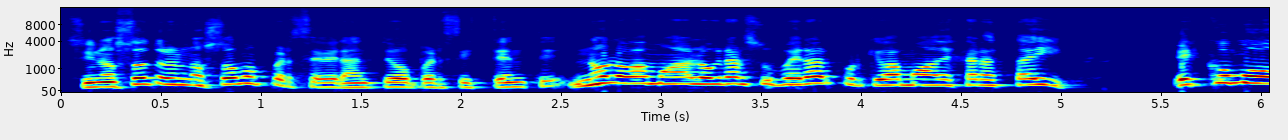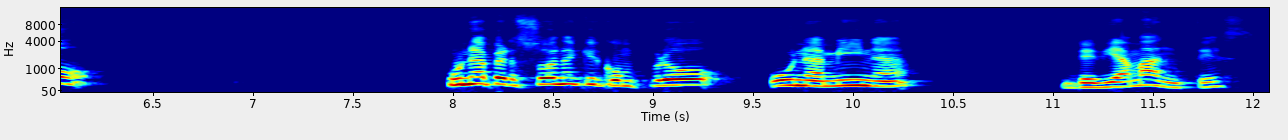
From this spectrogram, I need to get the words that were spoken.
Si nosotros no somos perseverantes o persistentes, no lo vamos a lograr superar porque vamos a dejar hasta ahí. Es como una persona que compró una mina de diamantes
